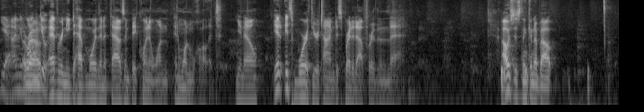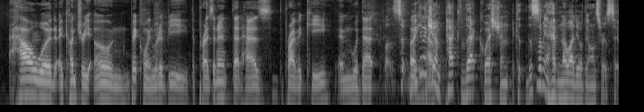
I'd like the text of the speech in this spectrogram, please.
Yeah, I mean, why would you ever need to have more than a thousand Bitcoin in one in one wallet? You know, it, it's worth your time to spread it out further than that. I was just thinking about how would a country own Bitcoin? Would it be the president that has the private key, and would that? Well, so we can actually how- unpack that question because this is something I have no idea what the answer is to.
